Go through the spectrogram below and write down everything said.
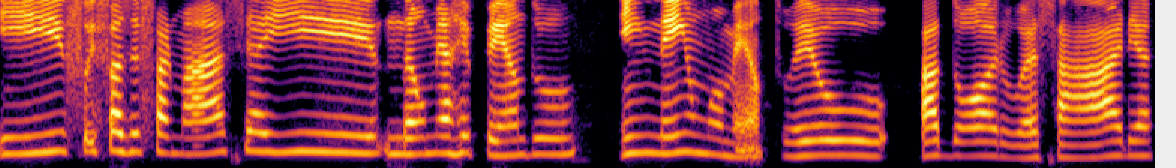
e fui fazer farmácia e não me arrependo em nenhum momento. Eu adoro essa área,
